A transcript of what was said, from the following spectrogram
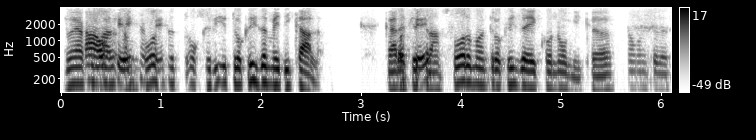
Noi acum ah, okay, am fost okay. o, într-o criză medicală, care okay. se transformă într-o criză economică. Am înțeles.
